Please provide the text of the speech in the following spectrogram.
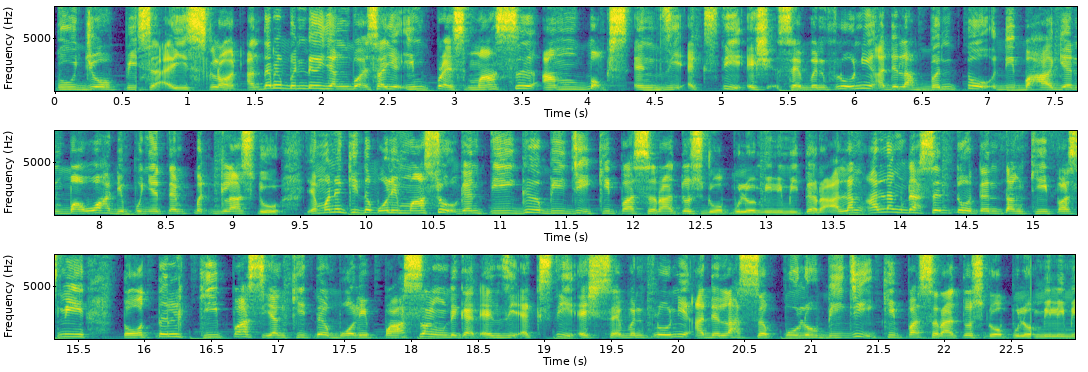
7 PCI slot. Antara benda yang buat saya impress masa unbox NZXT H7 Flow ni adalah bentuk di bahagian bawah dia punya tempered glass tu. Yang mana kita boleh masukkan 3 biji kipas 120mm. Alang-alang dah sentuh tentang kipas ni, total kipas yang kita boleh pasang dekat NZXT H7 Flow ni adalah 10 biji kipas 120mm.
